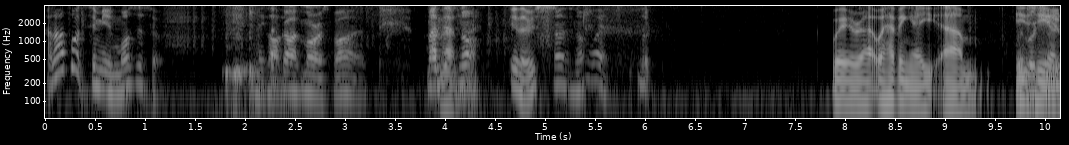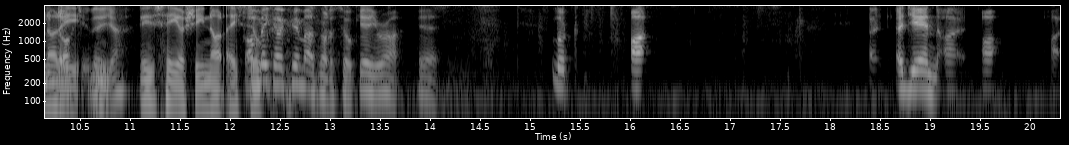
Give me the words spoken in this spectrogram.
and I thought Simeon was a silk. He's that guy at Maurice Byers. Mate, there's not. Yeah, there is. No, there's not. Where? Look. We're uh, we're having a um, We're is he or not a a docu- there you go. is he or she not a silk? Oh, silk? Miko Kumar's not a silk. Yeah, you're right. Yeah. Look, I I- again, I, I, I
